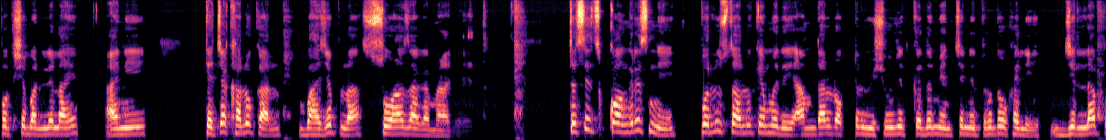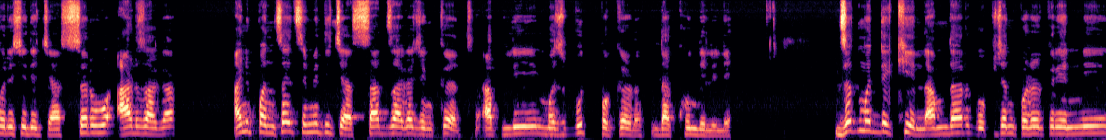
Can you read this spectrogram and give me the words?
पक्ष बनलेला आहे आणि त्याच्या खालोखाल भाजपला सोळा जागा मिळाल्या आहेत. तसेच काँग्रेसने पलूस तालुक्यामध्ये आमदार डॉक्टर विश्वजित कदम यांच्या नेतृत्वाखाली जिल्हा परिषदेच्या सर्व आठ जागा आणि पंचायत समितीच्या सात जागा जिंकत आपली मजबूत पकड दाखवून दिलेली आहे. जतमध्ये देखील आमदार गोपीचंद पडळकर यांनी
